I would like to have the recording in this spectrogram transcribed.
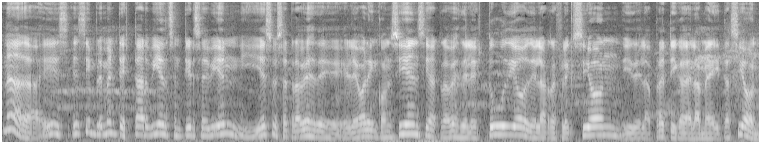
Nada, es, es simplemente estar bien, sentirse bien y eso es a través de elevar en conciencia, a través del estudio, de la reflexión y de la práctica de la meditación,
